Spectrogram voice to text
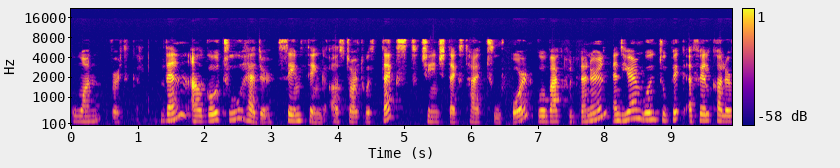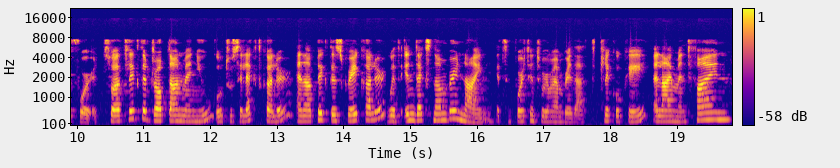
one vertical. Then I'll go to header. Same thing. I'll start with text, change text height to 4, go back to general, and here I'm going to pick a fill color for it. So I'll click the drop down menu, go to select color, and I'll pick this gray color with index number 9. It's important to remember that. Click OK. Alignment fine.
